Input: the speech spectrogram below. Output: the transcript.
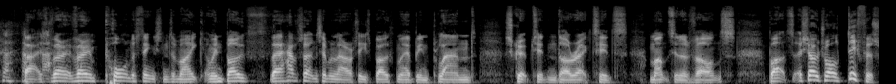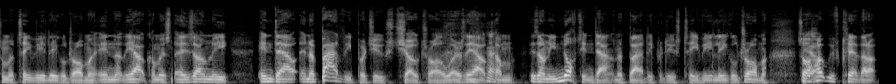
that is very, very important distinction to make. I mean, both they have certain similarities. Both may have been planned, scripted, and directed months in advance. But a show trial differs from a TV legal drama in that the outcome is, is only in doubt in a badly produced show trial, whereas the outcome is only not in doubt in a badly produced TV legal drama. So I hope we've cleared that up.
